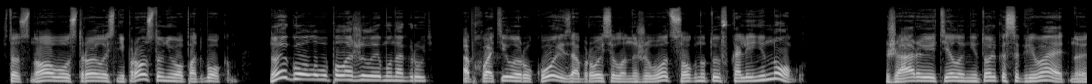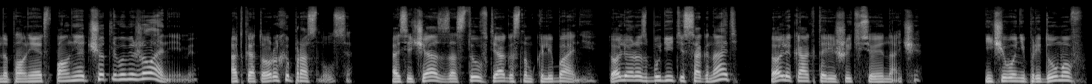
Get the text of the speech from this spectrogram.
что снова устроилась не просто у него под боком, но и голову положила ему на грудь обхватила рукой и забросила на живот согнутую в колени ногу. Жар ее тела не только согревает, но и наполняет вполне отчетливыми желаниями, от которых и проснулся. А сейчас застыл в тягостном колебании, то ли разбудить и согнать, то ли как-то решить все иначе. Ничего не придумав,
